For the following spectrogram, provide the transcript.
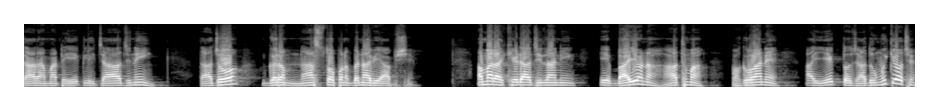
તારા માટે એકલી ચા જ નહીં, તાજો ગરમ નાસ્તો પણ બનાવી આપશે. અમારા ખેડા જિલ્લાની એ બાઈઓના હાથમાં ભગવાને આ એક તો જાદુ મૂક્યો છે.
